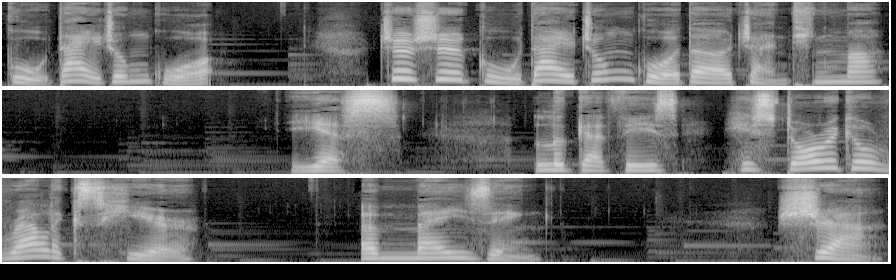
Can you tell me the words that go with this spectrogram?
古代中国。这是古代中国的展厅吗？Yes. Look at these historical relics here. Amazing. 是啊，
